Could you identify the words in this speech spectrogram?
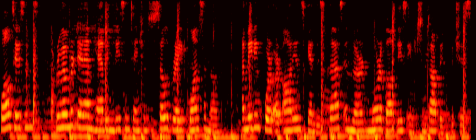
Well, citizens, remember that I'm having this intention to celebrate once a month a meeting where our audience can discuss and learn more about this interesting topic, which is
